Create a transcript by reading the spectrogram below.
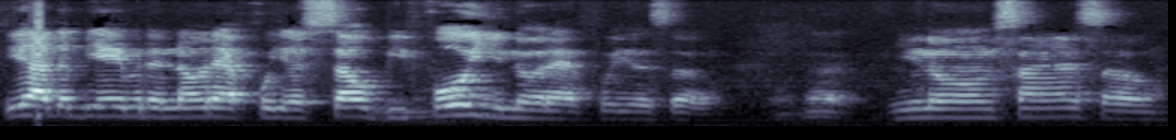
you have to be able to know that for yourself before you know that for yourself. Exactly. You know what I'm saying? So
